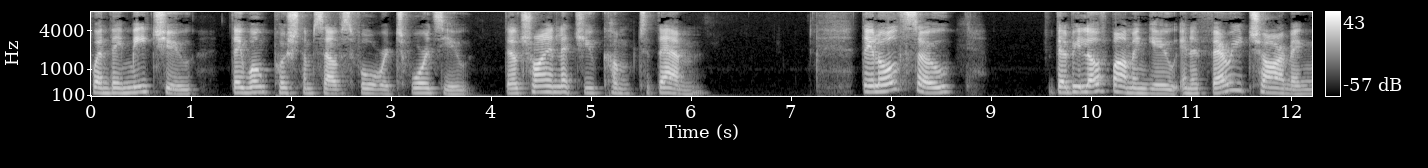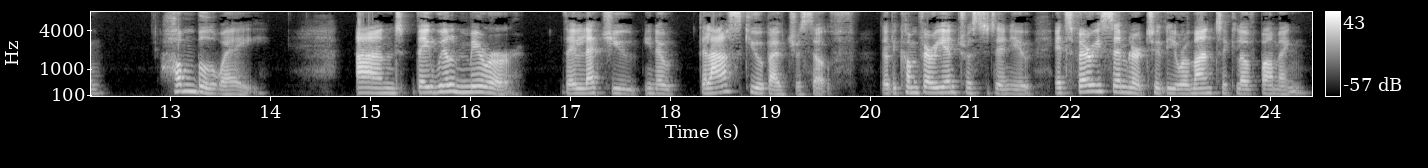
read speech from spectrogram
when they meet you, they won't push themselves forward towards you. They'll try and let you come to them. They'll also, they'll be love bombing you in a very charming, humble way. And they will mirror. They'll let you, you know, they'll ask you about yourself. They'll become very interested in you. It's very similar to the romantic love bombing.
